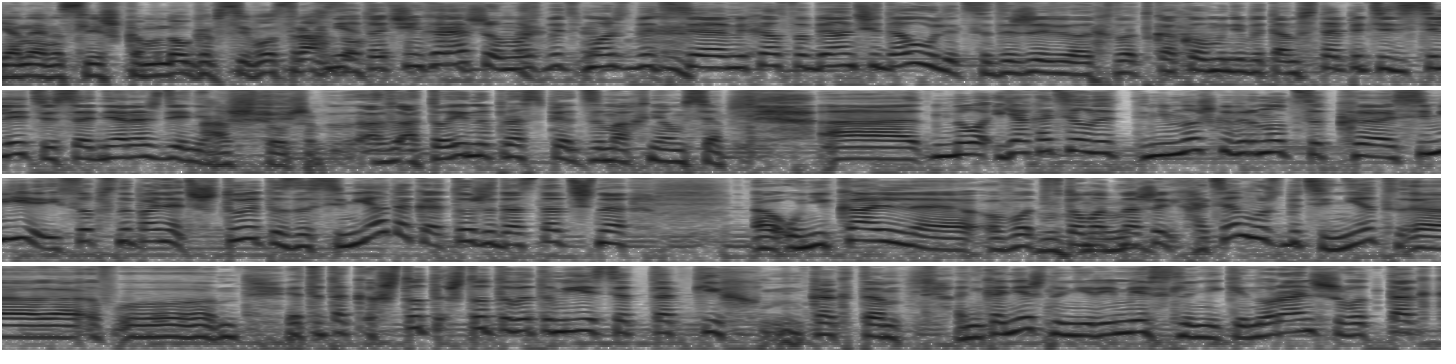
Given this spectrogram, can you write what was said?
я, наверное, слишком много всего сразу. Нет, очень хорошо. Может быть, может быть, э, Михаил Фабианович до улицы доживет, вот какому-нибудь там 150-летию со дня рождения. А что же? А, а то и на проспект замахнемся. А, но я хотела немножко вернуться к семье и, собственно, понять, что это за семья такая, тоже достаточно а, уникальная вот в том отношении. Хотя, может быть, и нет. А, это так что-то что в этом есть от таких как-то... Они, конечно, не ремесленники, но раньше вот так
